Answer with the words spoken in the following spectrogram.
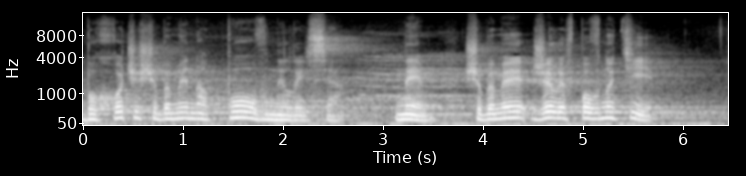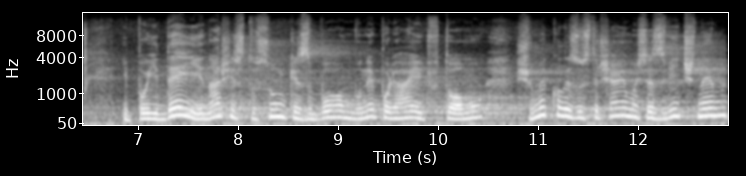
Бог хоче, щоб ми наповнилися ним, щоб ми жили в повноті. І по ідеї, наші стосунки з Богом вони полягають в тому, що ми, коли зустрічаємося з вічним,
